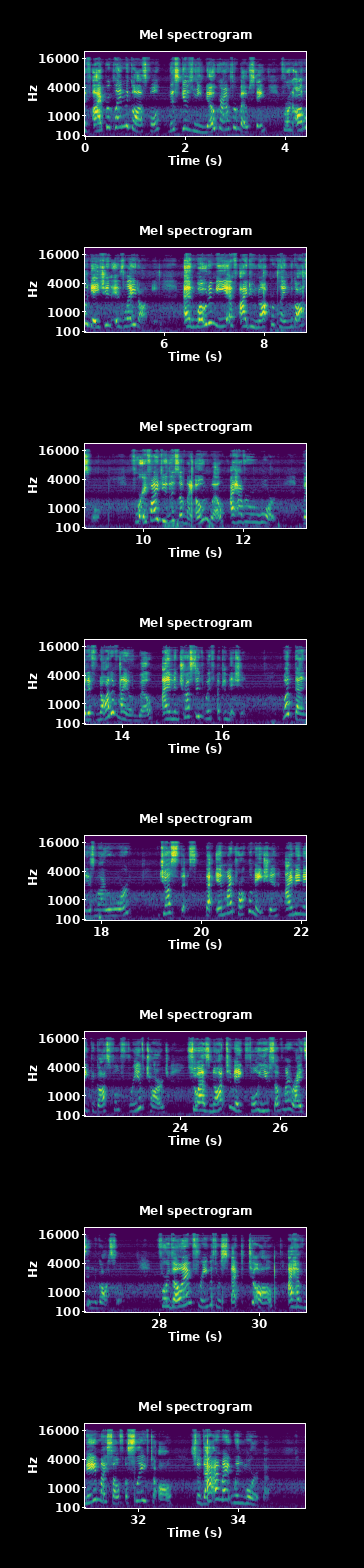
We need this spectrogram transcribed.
If I proclaim the gospel, this gives me no ground for boasting, for an obligation is laid on me. And woe to me if I do not proclaim the gospel. For if I do this of my own will, I have a reward. But if not of my own will, I am entrusted with a commission. What then is my reward? Just this, that in my proclamation I may make the gospel free of charge, so as not to make full use of my rights in the gospel. For though I am free with respect to all, I have made myself a slave to all, so that I might win more of them.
